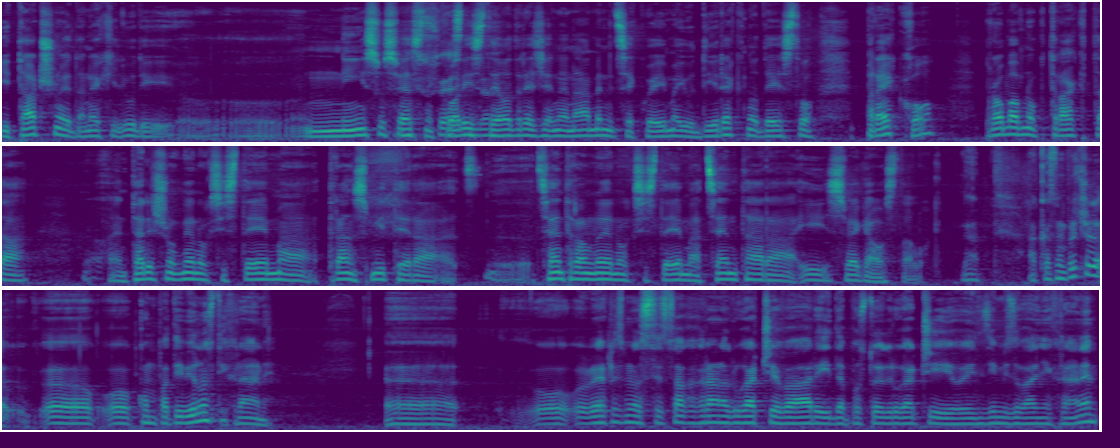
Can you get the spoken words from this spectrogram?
I tačno je da neki ljudi e, nisu svjesni, svjesni, koriste da. određene namirnice koje imaju direktno dejstvo preko probavnog trakta, enteričnog nervnog sistema, transmitera, e, centralnog nervnog sistema, centara i svega ostalog. Da. A kad smo pričali uh, o kompatibilnosti hrane, uh, o, rekli smo da se svaka hrana drugačije vari i da postoje drugačiji enzimi za varenje hrane.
